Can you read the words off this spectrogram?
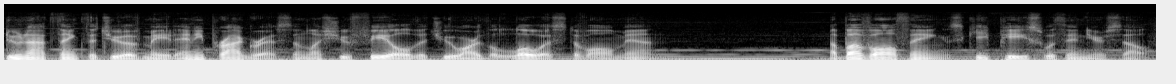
Do not think that you have made any progress unless you feel that you are the lowest of all men. Above all things, keep peace within yourself.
